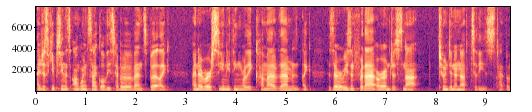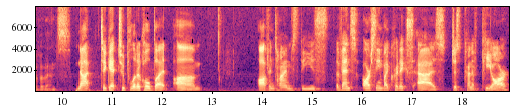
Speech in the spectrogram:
I just keep seeing this ongoing cycle of these type of events, but like I never see anything really come out of them. Like, is there a reason for that, or I'm just not tuned in enough to these type of events? Not to get too political, but um, oftentimes these events are seen by critics as just kind of PR,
